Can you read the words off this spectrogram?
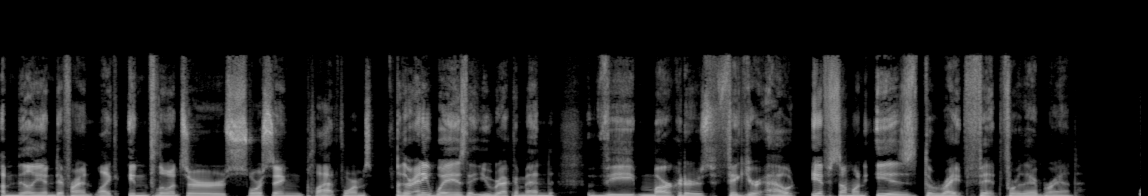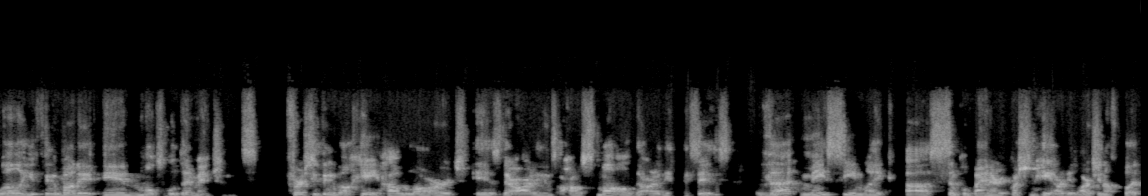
a million different like influencer sourcing platforms. Are there any ways that you recommend the marketers figure out if someone is the right fit for their brand? Well, you think about it in multiple dimensions. First, you think about, hey, how large is their audience or how small the audience is? That may seem like a simple binary question, hey, are they large enough? But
